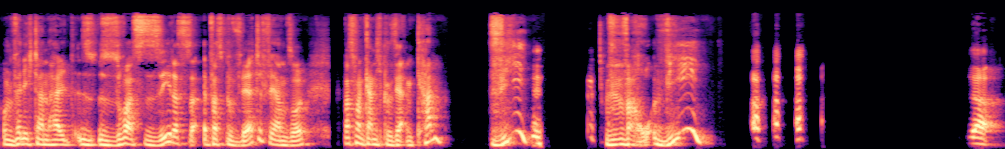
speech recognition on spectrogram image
Und wenn ich dann halt sowas sehe, dass da etwas bewertet werden soll, was man gar nicht bewerten kann. Wie? Warum? Wie? Ja,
